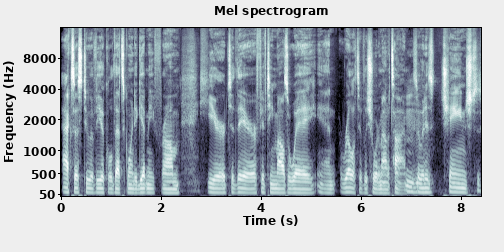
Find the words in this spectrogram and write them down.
access to a vehicle that's going to get me from here to there 15 miles away in a relatively short amount of time. Mm-hmm. So it has changed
